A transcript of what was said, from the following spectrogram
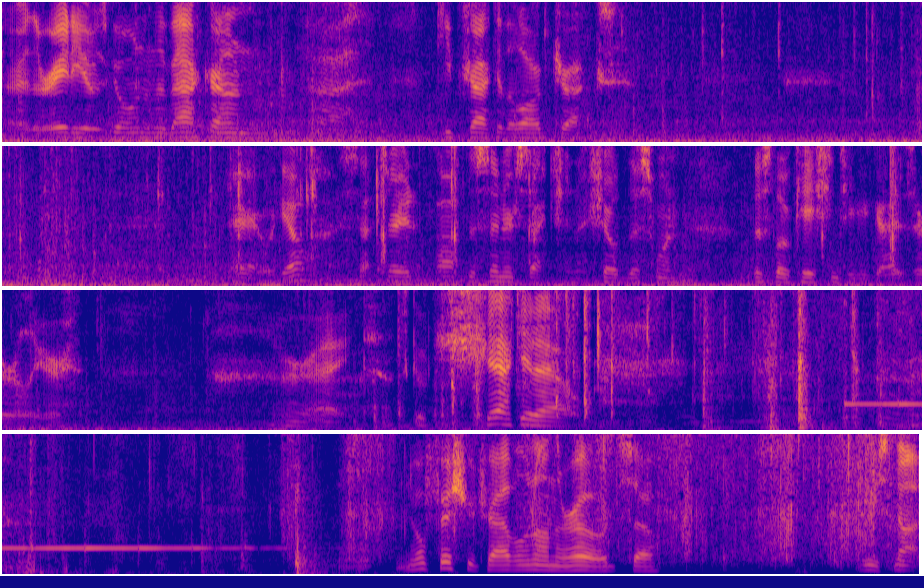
There, the radio's going in the background. Uh, keep track of the log trucks. There we go. Set right off this intersection. I showed this one, this location to you guys earlier. All right, let's go check it out. No fish are traveling on the road, so at least not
